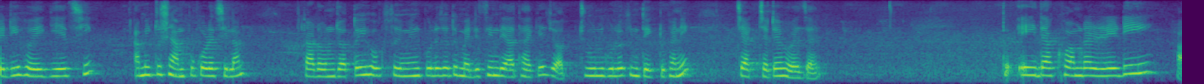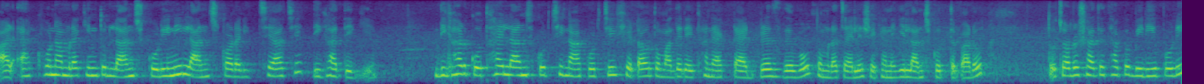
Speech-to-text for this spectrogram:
রেডি হয়ে গিয়েছি। আমি একটু শ্যাম্পু করেছিলাম, কারণ যতই হোক সুইমিং পুলে যেহেতু মেডিসিন দেওয়া থাকে চুলগুলো কিন্তু একটুখানি চ্যাটচ্যাটে হয়ে যায়। তো এই দেখো আমরা রেডি আর এখন আমরা কিন্তু লাঞ্চ করিনি লাঞ্চ করার ইচ্ছে আছে দীঘাতে গিয়ে। দীঘার কোথায় লাঞ্চ করছি, না করছি, সেটাও তোমাদের এখানে একটা অ্যাড্রেস দেবো, তোমরা চাইলে সেখানে গিয়ে লাঞ্চ করতে পারো। তো চলো সাথে থাকো, বেরিয়ে পড়ি।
